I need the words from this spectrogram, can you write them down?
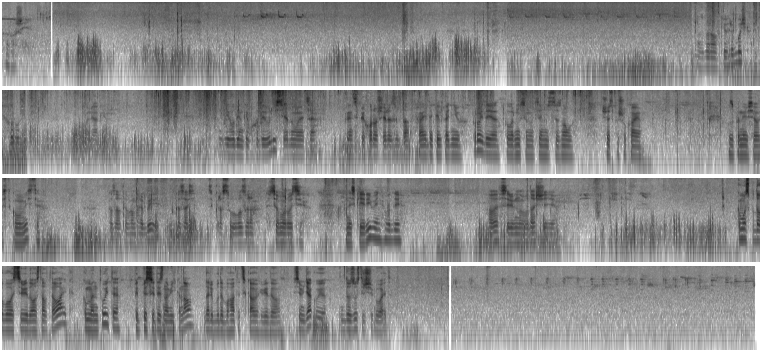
Хороший. Збирав такі грибочки такі хороші. Поляки. Дві годинки походив у лісі, я думаю, це в принципі хороший результат. Хай декілька днів пройде, я повернуся на це місце знову щось пошукаю. Зупинився ось в такому місці. Показати вам гриби і показати цю красу озера. В цьому році низький рівень води, але все рівно вода ще є. Кому сподобалось це відео, ставте лайк, коментуйте, підписуйтесь на мій канал. Далі буде багато цікавих відео. Всім дякую, до зустрічі, бувайте!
